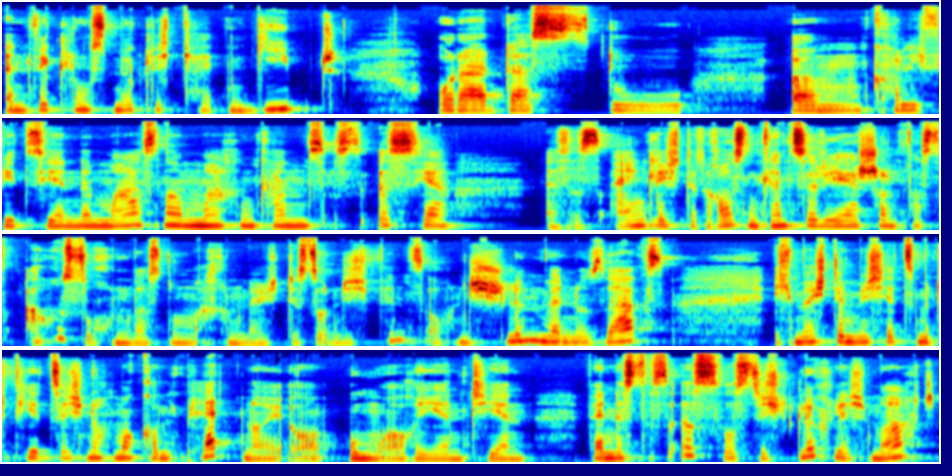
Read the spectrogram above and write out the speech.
Entwicklungsmöglichkeiten gibt oder dass du ähm, qualifizierende Maßnahmen machen kannst. Es ist ja, es ist eigentlich da draußen, kannst du dir ja schon fast aussuchen, was du machen möchtest. Und ich finde es auch nicht schlimm, wenn du sagst, ich möchte mich jetzt mit 40 nochmal komplett neu umorientieren. Wenn es das ist, was dich glücklich macht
